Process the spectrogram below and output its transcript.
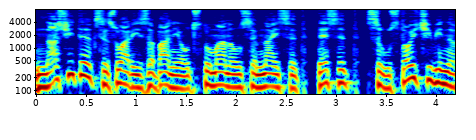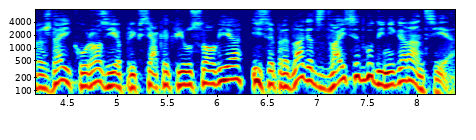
Нашите аксесуари за баня от стомана 18-10 са устойчиви на ръжда и корозия при всякакви условия и се предлагат с 20 години гаранция.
